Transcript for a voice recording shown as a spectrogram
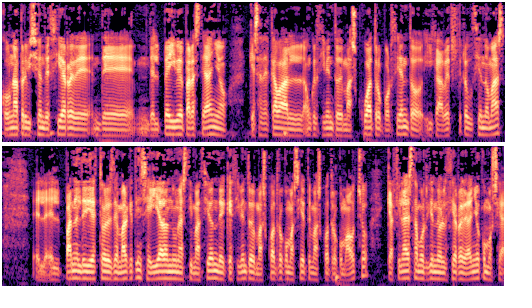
con una previsión de cierre de, del PIB para este año que se acercaba al, a un crecimiento de más 4% y cada vez reduciendo más, el, panel de directores de marketing seguía dando una estimación de crecimiento de más 4,7, más 4,8, que al final estamos viendo en el cierre de año como se,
